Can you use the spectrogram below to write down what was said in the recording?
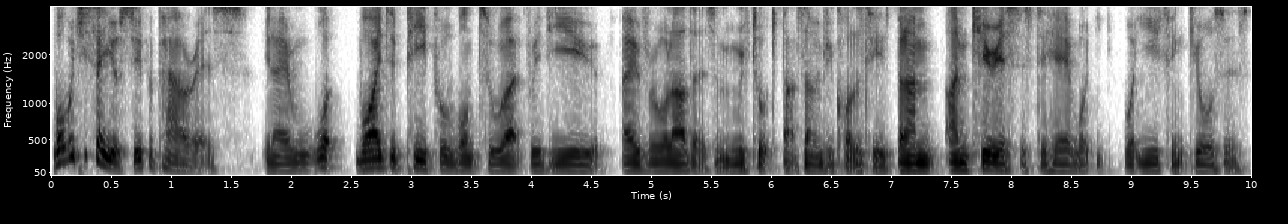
what would you say your superpower is? You know, what why do people want to work with you over all others? I mean, we've talked about some of your qualities, but I'm I'm curious as to hear what what you think yours is.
